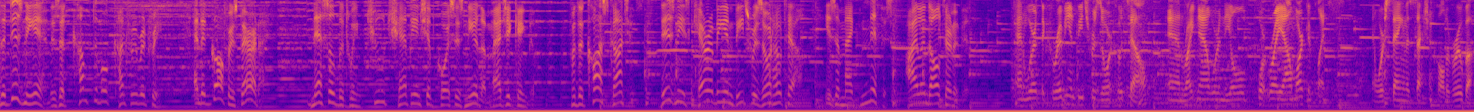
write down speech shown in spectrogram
The Disney Inn is a comfortable country retreat and a golfer's paradise, nestled between two championship courses near the Magic Kingdom. For the cost-conscious, Disney's Caribbean Beach Resort Hotel is a magnificent island alternative. And we're at the Caribbean Beach Resort Hotel, and right now we're in the old Port Royale Marketplace. And we're staying in the section called Aruba.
